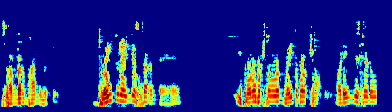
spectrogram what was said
సందర్భాన్ని బట్టి. ద్వైతులు ఏం చేస్తారంటే ఈ పూర్వపక్షంలో ద్వైతపక్షం వాడు ఏం చేశాడు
